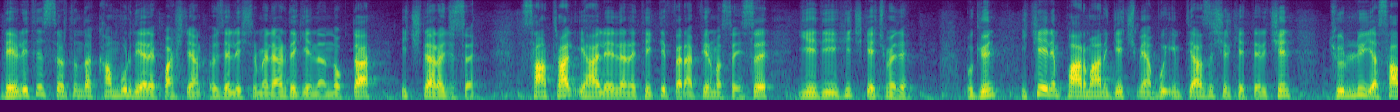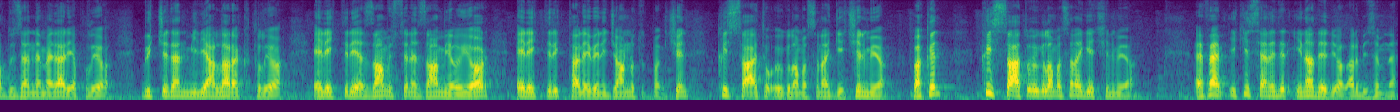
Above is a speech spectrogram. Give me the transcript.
devletin sırtında kambur diyerek başlayan özelleştirmelerde gelinen nokta içler acısı. Santral ihalelerine teklif veren firma sayısı 7'yi hiç geçmedi. Bugün iki elin parmağını geçmeyen bu imtiyazlı şirketler için türlü yasal düzenlemeler yapılıyor. Bütçeden milyarlar akıtılıyor. Elektriğe zam üstüne zam yağıyor. Elektrik talebini canlı tutmak için kış saati uygulamasına geçilmiyor. Bakın kış saati uygulamasına geçilmiyor. Efendim iki senedir inat ediyorlar bizimle.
